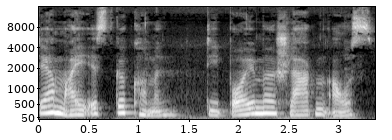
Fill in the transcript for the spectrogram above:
Der Mai ist gekommen. Die Bäume schlagen aus.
